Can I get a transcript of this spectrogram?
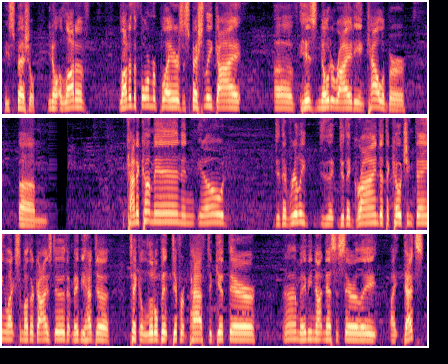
He's special. You know, a lot of a lot of the former players, especially guy of his notoriety and caliber, um, kind of come in and you know, do they really do they, do they grind at the coaching thing like some other guys do that maybe had to take a little bit different path to get there? Uh, maybe not necessarily. I, that's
